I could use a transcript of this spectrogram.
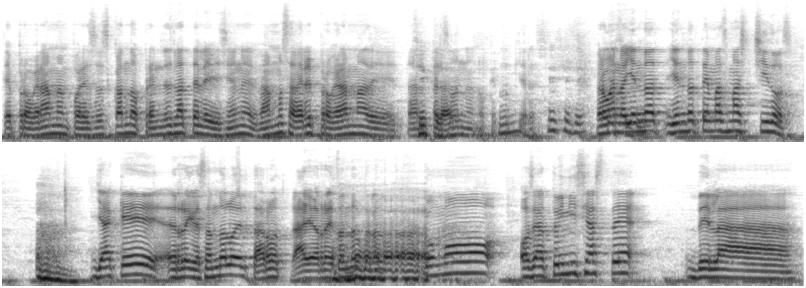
Te programan, por eso es cuando prendes la televisión, es, vamos a ver el programa de tal Sí, claro. persona, lo que tú Mm, quieras. Sí, sí, sí. Pero bueno, yendo, a, yendo a temas más chidos, ya que regresando a lo del tarot, ay, regresando al tarot, ¿cómo, o sea, tú iniciaste de la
